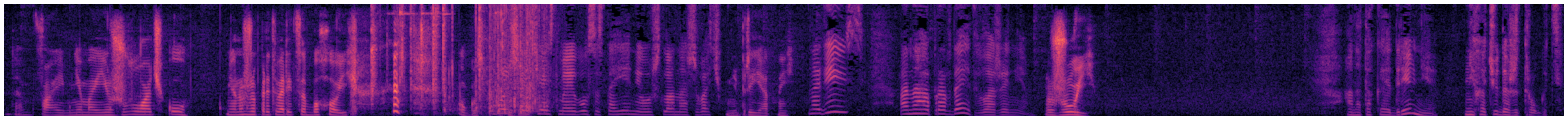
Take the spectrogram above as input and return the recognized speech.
Давай мне мою жвачку. Мне нужно притвориться бухой. О, господи, Большая часть моего состояния ушла на жвачку. неприятный. Надеюсь, она оправдает вложение. Жуй. Она такая древняя, не хочу даже трогать.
